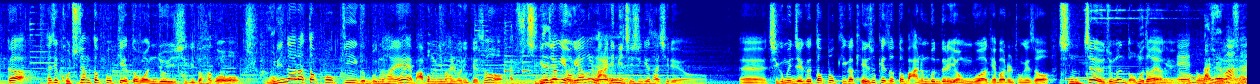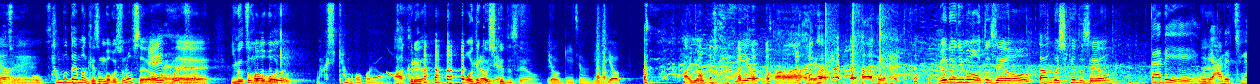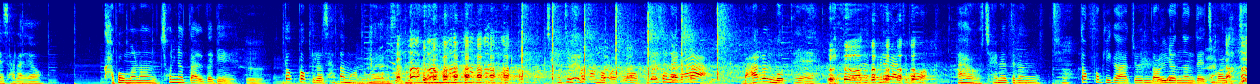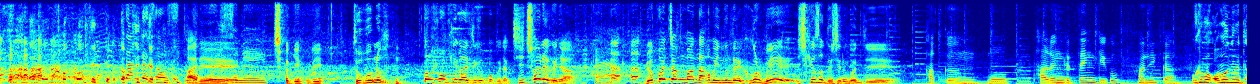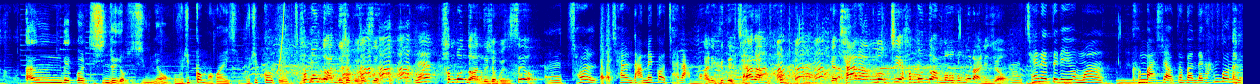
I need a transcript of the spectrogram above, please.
그러니까 사실 고추장 떡볶이의 또 원조이시기도 하고 우리나라 떡볶이 그 문화에 마법님 할머니께서 굉장히. 영향을 예. 많이 미치신 게 사실이에요. 예, 지금은 이제 그 떡볶이가 계속해서 또 많은 분들의 연구와 개발을 통해서 진짜 요즘은 너무 다양해요. 예, 너무 많아요. 예. 뭐한 군데만 계속 먹을 수는 없어요. 예, 그렇죠. 이것도 먹어보고 막 시켜 먹어요. 아 그래요? 어디 거. 시켜 드세요? 여기 저기 옆 아 옆. 옆. 며느님은 어떠세요? 딴 거 시켜 드세요? 딸이 우리 네. 아래층에 살아요. 가보면은 손녀 딸들이 예. 떡볶이를 사다 먹는 거예요. 그래서 자주 사다 먹어요. 그래서 내가 말은 못해. 그래가지고 아유 쟤네들은 지금 떡볶이가 아주 널렸는데 저걸 딴 데서 먹고 아니 있으니. 저기 우리 두 분은 떡볶이 가지고 뭐 그냥 지천에 그냥 몇 발자국만 나가면 있는데 그걸 왜 시켜서 드시는 건지. 가끔 뭐 다른 게 땡기고 하니까 그러면 어머님은 따- 다른 데 걸 드신 적이 없으시군요. 우리 거 먹어야지. 우리 거도 한 번도 안 드셔보셨어요? 네? 한 번도 안 드셔보셨어요? 저잘 남의 거 잘 안 먹어. 아니 근데 잘 안 먹, 그러니까 잘 안 먹지 한 번도 안 먹어본 건 아니죠? 아, 쟤네들이 뭐 그 맛이 어떤가 내가 한 번은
